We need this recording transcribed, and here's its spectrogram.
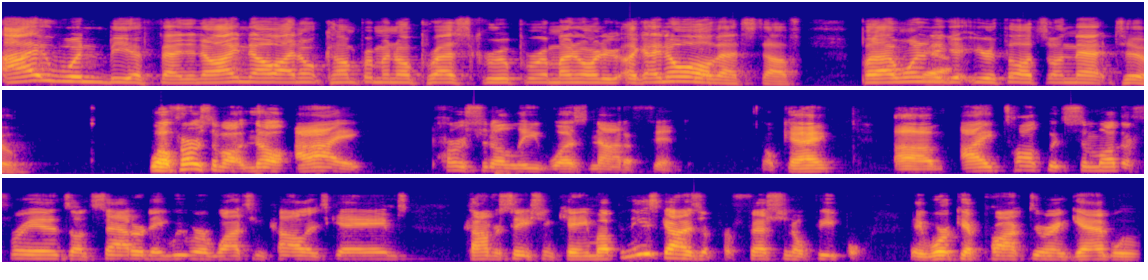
I wouldn't be offended. Now, I know I don't come from an oppressed group or a minority. Like, I know all that stuff, but I wanted yeah. to get your thoughts on that too. Well, first of all, no, I personally was not offended. Okay. Um, I talked with some other friends on Saturday. We were watching college games. Conversation came up, and these guys are professional people. They work at Procter and Gamble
